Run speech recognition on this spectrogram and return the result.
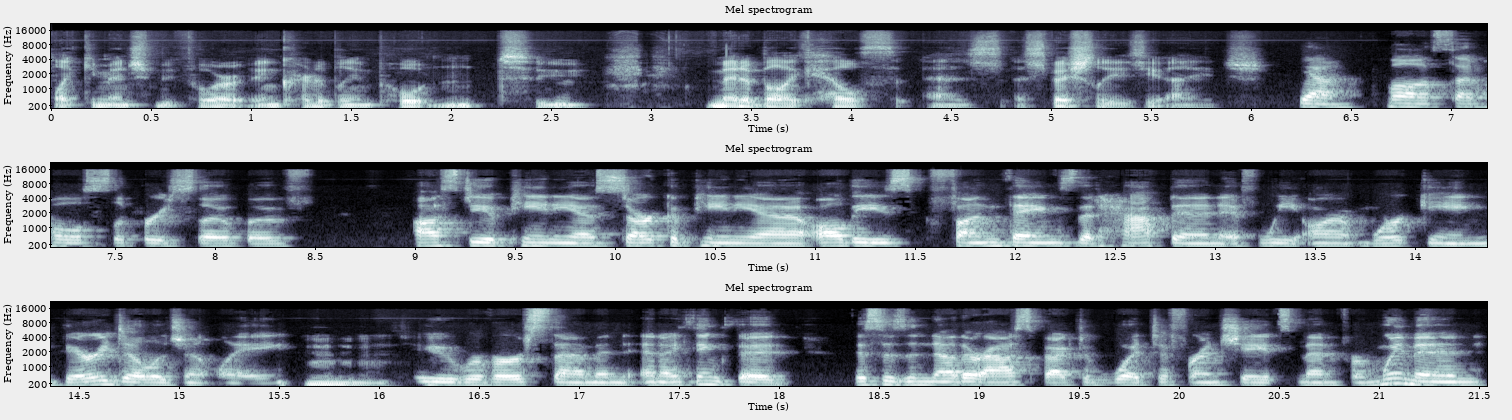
like you mentioned before, incredibly important to mm-hmm. metabolic health as especially as you age. Yeah, well, it's that whole slippery slope of osteopenia, sarcopenia, all these fun things that happen if we aren't working very diligently mm. to reverse them. And and I think that this is another aspect of what differentiates men from women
